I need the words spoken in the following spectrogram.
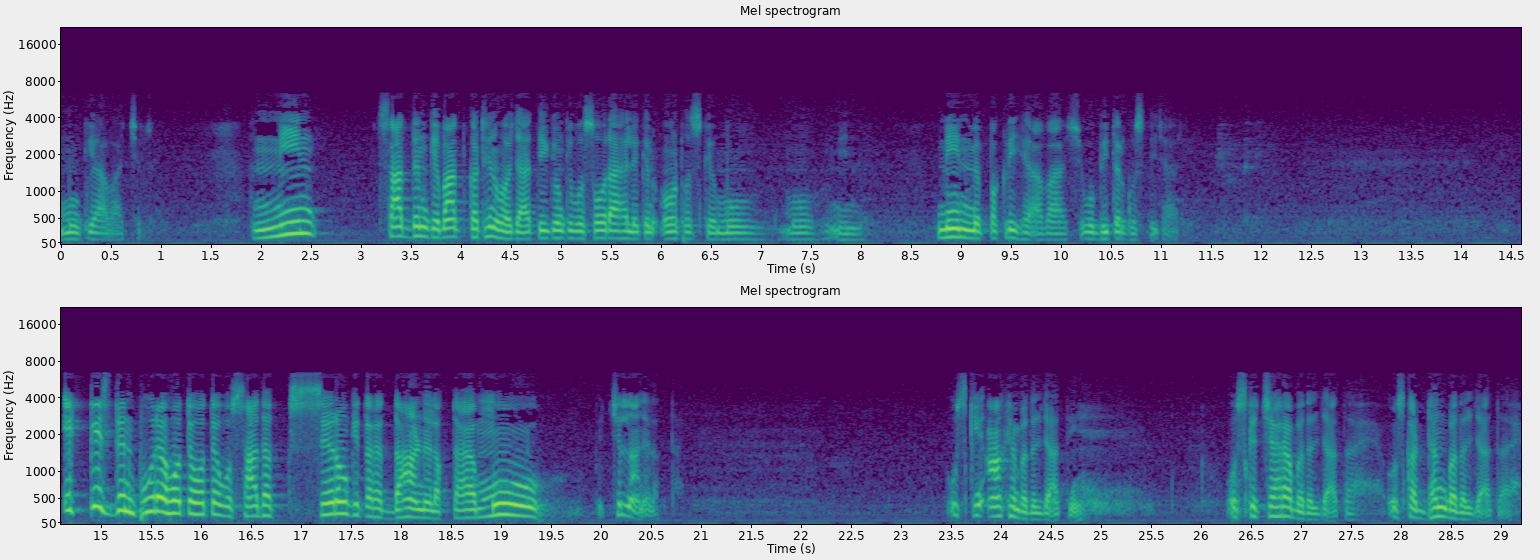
मुँह की आवाज़ चल रही। नींद सात दिन के बाद कठिन हो जाती क्योंकि वो सो रहा है, लेकिन ओंठ उसके मुँह मुँह, नींद नींद में पकड़ी है आवाज़, वो भीतर घुसती जा रही 21 दिन पूरे होते होते वो साधक शेरों की तरह दहाड़ने लगता है, मुँह चिल्लाने लगता है। उसकी आँखें बदल जाती हैं, उसके चेहरा बदल जाता है, उसका ढंग बदल जाता है,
